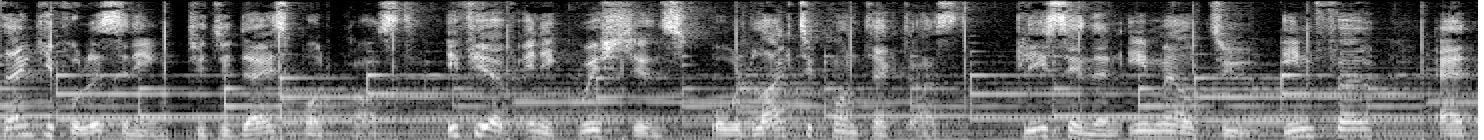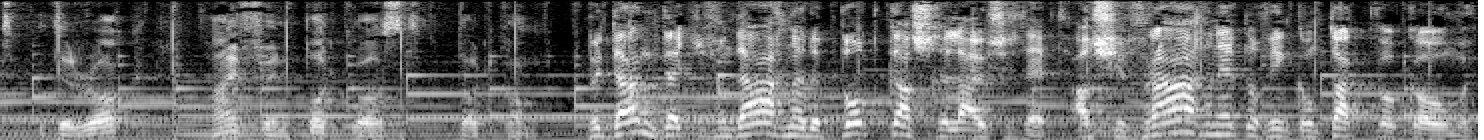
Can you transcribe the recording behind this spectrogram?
Thank you for listening to today's podcast. If you have any questions or would like to contact us, please send an email to info at therock-podcast.com. Bedankt dat je vandaag naar de podcast geluisterd hebt. Als je vragen hebt of in contact wil komen,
